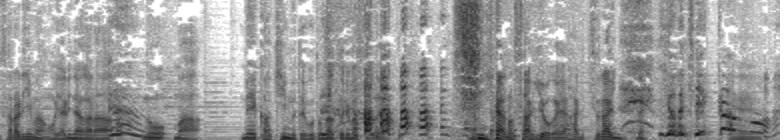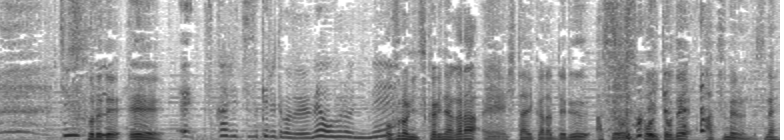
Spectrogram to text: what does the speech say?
サラリーマンをやりながらの、まあ、メーカー勤務ということになっておりますので 深夜の作業がやはり辛いんですね、4時間えも、充実それで、ええ浸かり続けるってことだよねお風呂にね。えお風呂に浸かりながら、えー額から出る汗をスポイトで集めるんですね、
